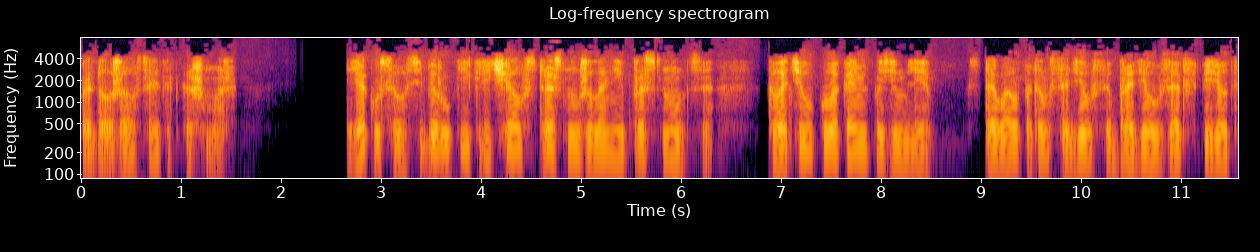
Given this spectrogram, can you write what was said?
продолжался этот кошмар. Я кусал себе руки и кричал в страстном желании проснуться, колотил кулаками по земле вставал, потом садился, бродил взад-вперед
